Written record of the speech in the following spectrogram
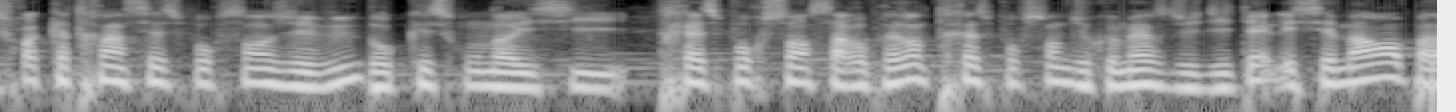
je crois 96% j'ai vu. Donc qu'est-ce qu'on a ici? 13%, ça représente 13% du commerce du detail. Et c'est marrant parce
